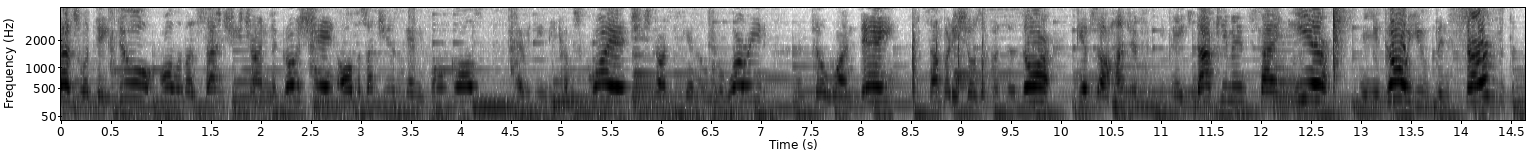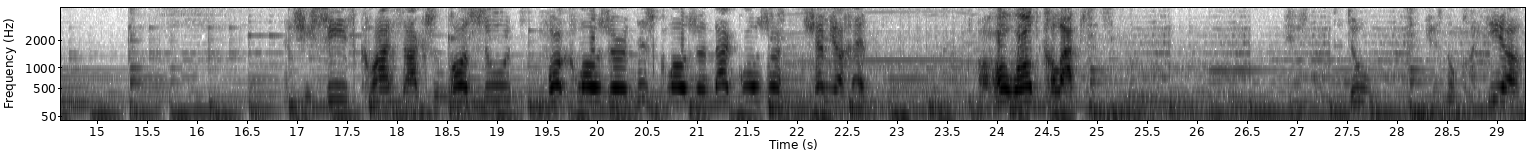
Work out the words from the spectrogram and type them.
That's what they do. All of a sudden she's trying to negotiate. All of a sudden she doesn't get any phone calls. Everything becomes quiet. She starts to get a little worried until one day somebody shows up at the door, gives a 150 page document, sign here. Here you go. You've been served and she sees class action lawsuit, foreclosure, this closure, that closure, Shem Yachem. Her whole world collapses. She has no what to do. She has no idea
